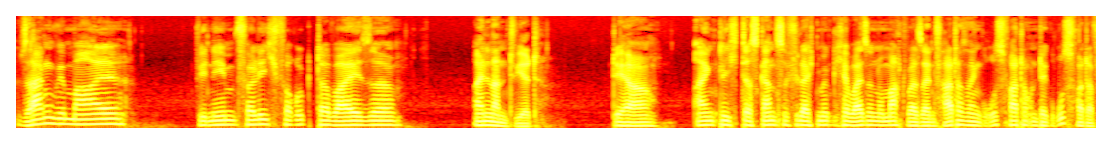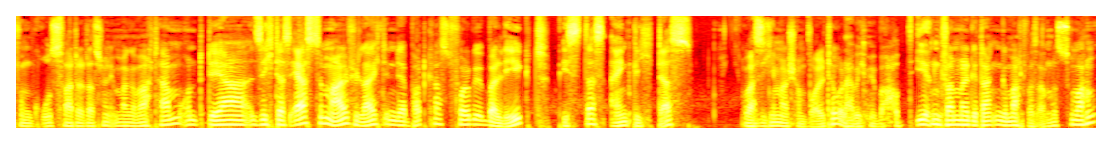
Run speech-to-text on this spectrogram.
sagen wir mal, wir nehmen völlig verrückterweise ein Landwirt, der eigentlich das Ganze vielleicht möglicherweise nur macht, weil sein Vater, sein Großvater und der Großvater vom Großvater das schon immer gemacht haben und der sich das erste Mal vielleicht in der Podcast-Folge überlegt, ist das eigentlich das, was ich immer schon wollte oder habe ich mir überhaupt irgendwann mal Gedanken gemacht, was anderes zu machen?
